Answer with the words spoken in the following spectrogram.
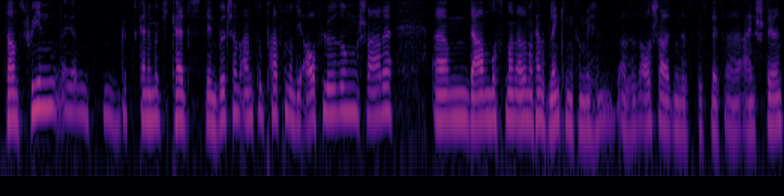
In Sachen Screen ähm, gibt es keine Möglichkeit, den Bildschirm anzupassen und die Auflösung, schade. Ähm, da muss man, also man kann das Blanking zum Beispiel, also das Ausschalten des Displays äh, einstellen.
